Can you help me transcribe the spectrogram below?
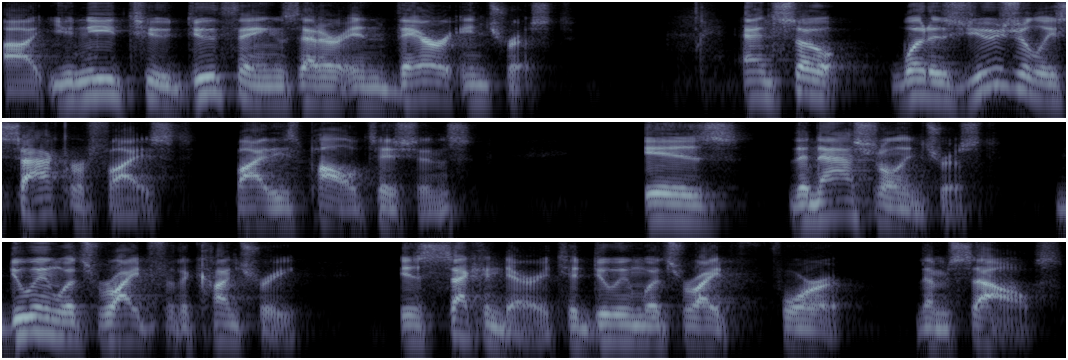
Uh, you need to do things that are in their interest. And so, what is usually sacrificed by these politicians is the national interest. Doing what's right for the country is secondary to doing what's right for themselves.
